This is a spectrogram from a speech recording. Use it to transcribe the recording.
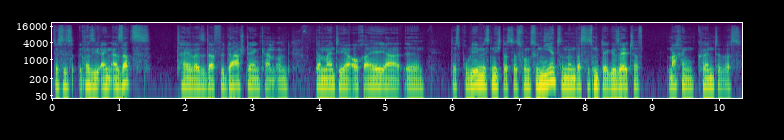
dass es quasi ein Ersatz teilweise dafür darstellen kann. Und da meinte ja auch Rahel, ja, äh, das Problem ist nicht, dass das funktioniert, sondern was es mit der Gesellschaft machen könnte, was,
